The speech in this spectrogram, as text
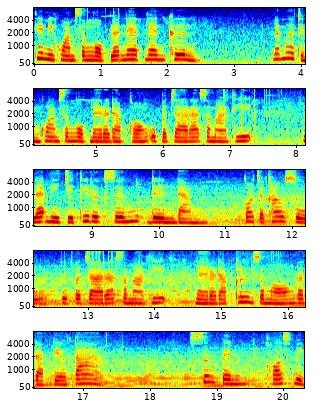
ที่มีความสงบและแนบแน่นขึ้น และเมื่อถึงความสงบในระดับของอุปจารสมาธิ และมีจิตที่ลึกซึ้งดื่มดำก็จะเข้าสู่อุปจารสมาธิในระดับคลื่นสมองระดับเดลต้า ซึ่งเป็น Cosmic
